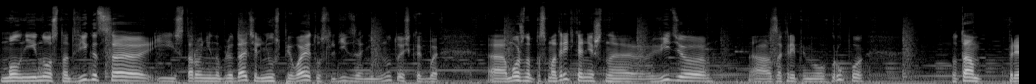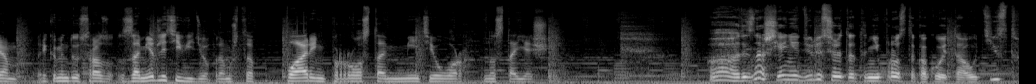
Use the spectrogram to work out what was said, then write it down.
молниеносно двигаться, и сторонний наблюдатель не успевает уследить за ними. Ну, то есть, как бы, э, можно посмотреть, конечно, видео, э, закрепим его в группу, но там прям рекомендую сразу замедлите видео, потому что парень просто метеор настоящий. А, ты знаешь, я не удивлюсь, что это, это не просто какой-то аутист,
